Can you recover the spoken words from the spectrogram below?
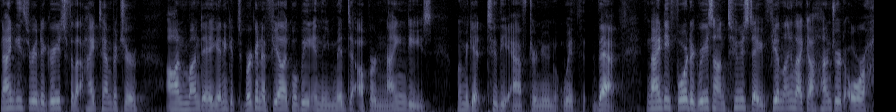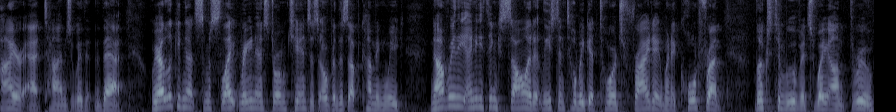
93 degrees for that high temperature on Monday. Again, we're going to feel like we'll be in the mid to upper 90s when we get to the afternoon with that. 94 degrees on Tuesday, feeling like 100 or higher at times with that. We are looking at some slight rain and storm chances over this upcoming week. Not really anything solid, at least until we get towards Friday when a cold front looks to move its way on through.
